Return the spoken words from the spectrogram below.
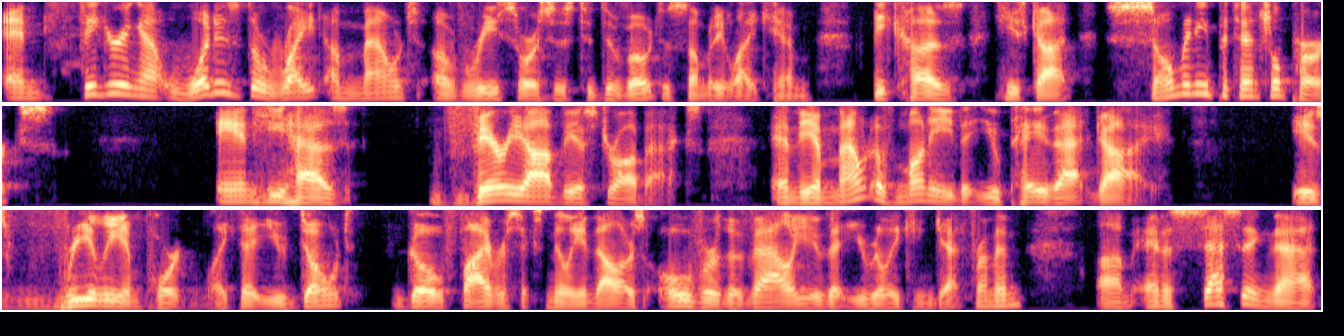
and figuring out what is the right amount of resources to devote to somebody like him because he's got so many potential perks and he has very obvious drawbacks. And the amount of money that you pay that guy is really important. Like that you don't go five or six million dollars over the value that you really can get from him. Um, and assessing that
